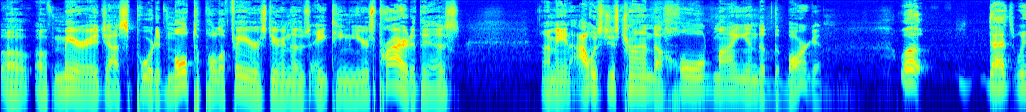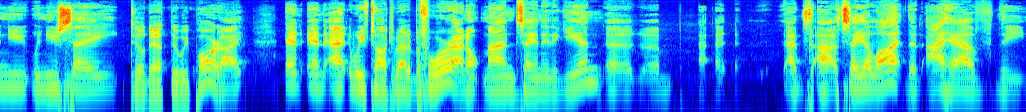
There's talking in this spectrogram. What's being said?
of, of marriage. I supported multiple affairs during those 18 years prior to this. I mean, I was just trying to hold my end of the bargain Well, that's when you when you say till death do we part. right, and and I, we've talked about it before. I don't mind saying it again. Uh, uh, I, I, I say a lot that I have the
